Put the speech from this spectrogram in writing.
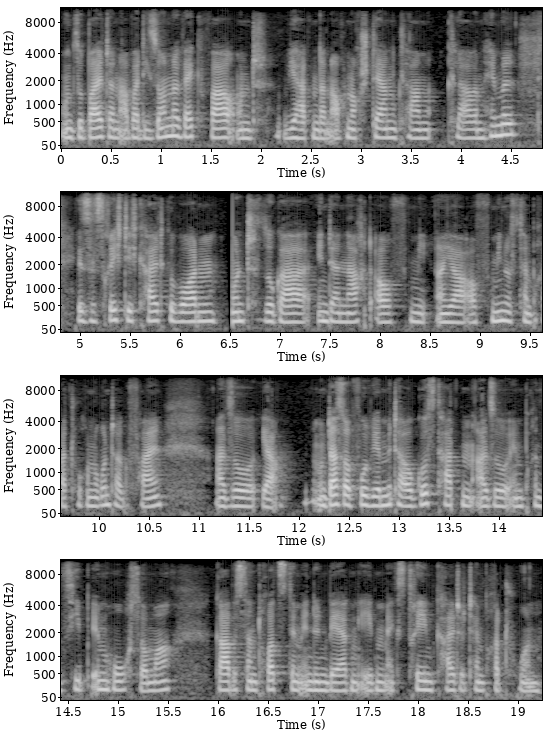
und sobald dann aber die Sonne weg war und wir hatten dann auch noch sternklaren Himmel, ist es richtig kalt geworden und sogar in der Nacht auf, ja, auf Minustemperaturen runtergefallen. Also ja, und das, obwohl wir Mitte August hatten, also im Prinzip im Hochsommer, gab es dann trotzdem in den Bergen eben extrem kalte Temperaturen.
